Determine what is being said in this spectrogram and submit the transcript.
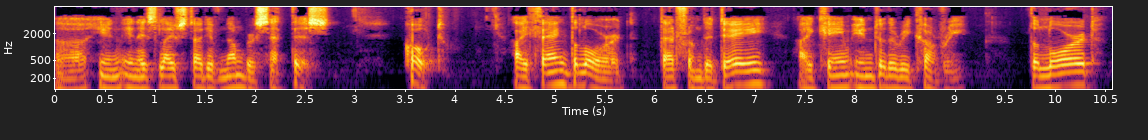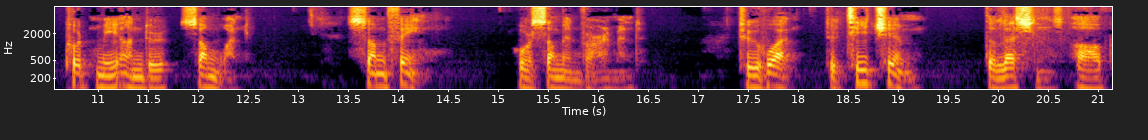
uh, in, in his life study of Numbers, said this quote, I thank the Lord that from the day I came into the recovery, the Lord put me under someone, something, or some environment. To what? To teach him the lessons of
